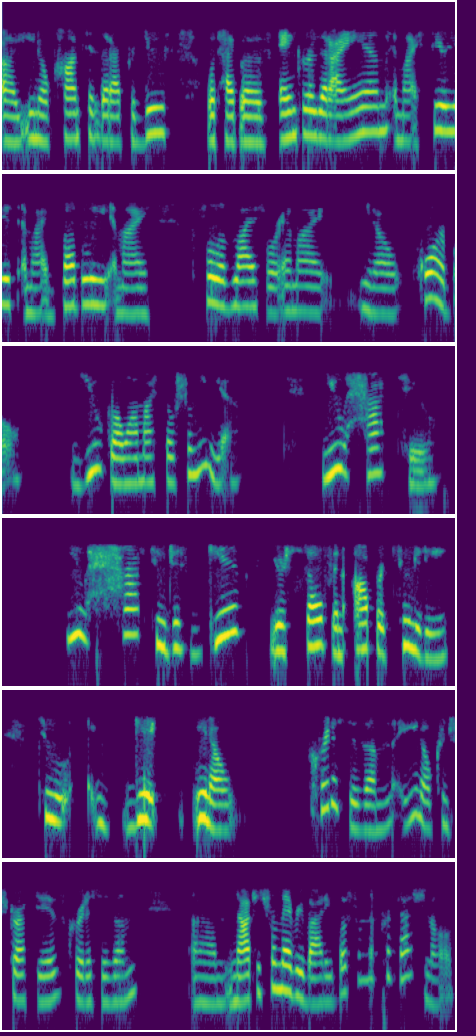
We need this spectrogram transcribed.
uh, you know, content that I produce, what type of anchor that I am. Am I serious? Am I bubbly? Am I full of life or am I, you know, horrible? You go on my social media. You have to. You have to just give yourself an opportunity to get, you know, criticism, you know, constructive criticism, um, not just from everybody, but from the professionals.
